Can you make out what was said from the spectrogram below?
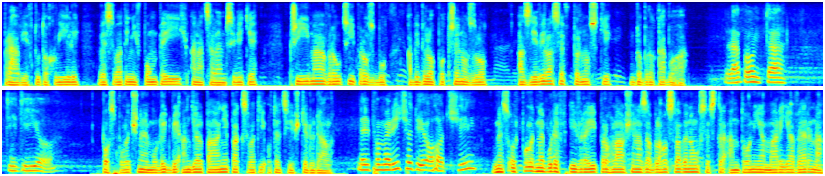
právě v tuto chvíli ve svatyni v Pompejích a na celém světě přijímá vroucí prozbu, aby bylo potřeno zlo a zjevila se v plnosti dobrota Boha. La bontà di Dio. Po společné modlitbě Anděl Páně pak svatý otec ještě dodal. Dnes odpoledne bude v Ivreji prohlášena za blahoslavenou sestra Antonia Maria Verna,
